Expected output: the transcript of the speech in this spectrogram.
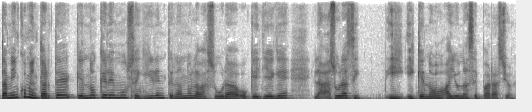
también comentarte que no queremos seguir enterrando la basura o que llegue la basura así y, y que no haya una separación.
